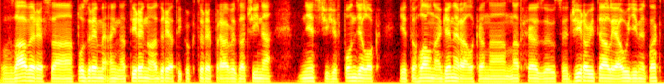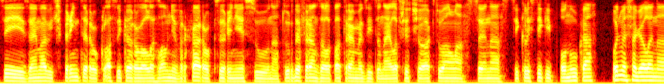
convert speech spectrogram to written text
v závere sa pozrieme aj na Tireno Adriatico, ktoré práve začína dnes, čiže v pondelok je to hlavná generálka na nadchádzajúce Giro Italia. Uvidíme v akcii zaujímavých šprinterov, klasikarov, ale hlavne vrchárov, ktorí nie sú na Tour de France, ale patria medzi to najlepšie, čo aktuálna scéna z cyklistiky ponúka. Poďme však ale na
